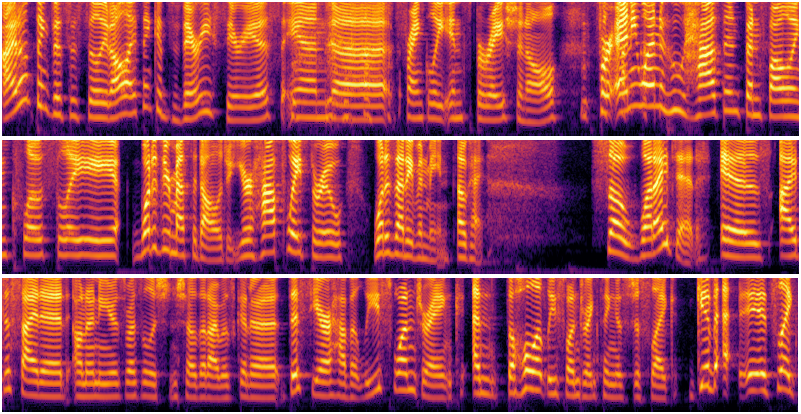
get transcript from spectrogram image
I don't think this is silly at all. I think it's very serious and, uh, frankly, inspirational. For anyone who hasn't been following closely, what is your methodology? You're halfway through. What does that even mean? Okay. So, what I did is I decided on a New Year's resolution show that I was going to this year have at least one drink. And the whole at least one drink thing is just like, give it's like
